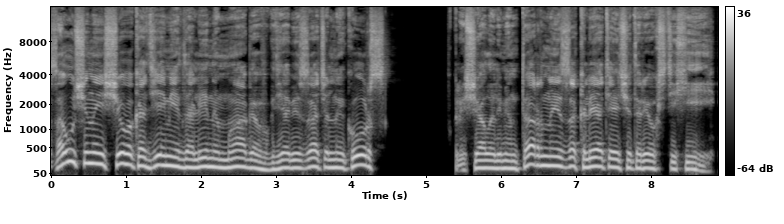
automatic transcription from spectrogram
заученные еще в Академии Долины Магов, где обязательный курс включал элементарные заклятия четырех стихий.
